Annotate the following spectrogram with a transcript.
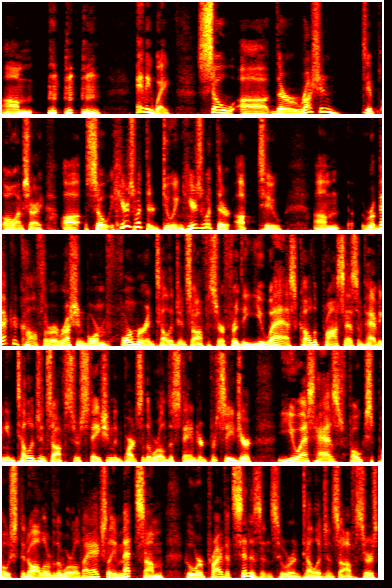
Um, anyway, so uh, they're Russian. Dip- oh, I'm sorry. Uh, so here's what they're doing. Here's what they're up to. Um, Rebecca Koffler, a Russian-born former intelligence officer for the U.S., called the process of having intelligence officers stationed in parts of the world a standard procedure. U.S. has folks posted all over the world. I actually met some who were private citizens who were intelligence officers.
